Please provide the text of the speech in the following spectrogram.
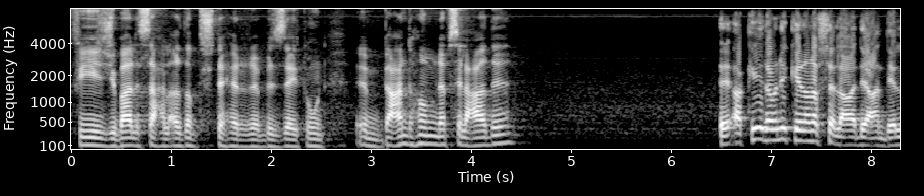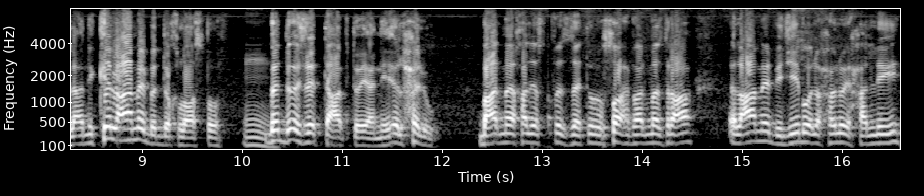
في جبال الساحل أيضا تشتهر بالزيتون. عندهم نفس العادة؟ أكيد هونيك نفس العادة عندي لأن كل عامل بده خلاصته بده اجره تعبته يعني الحلو. بعد ما يخلص في الزيتون صاحب هالمزرعة العامل بيجيبه لحلو يحليه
